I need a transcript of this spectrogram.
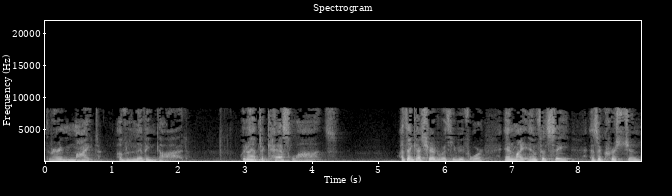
the very might of living God. We don't have to cast lots. I think I shared with you before, in my infancy as a Christian,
